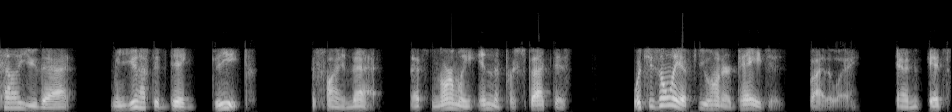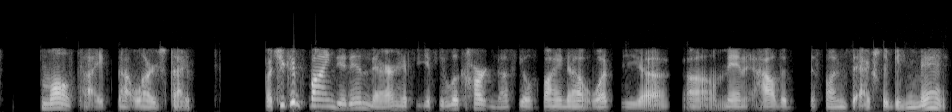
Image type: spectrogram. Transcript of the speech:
tell you that. I mean, you have to dig deep to find that. That's normally in the prospectus, which is only a few hundred pages, by the way. And it's small type, not large type. But you can find it in there if if you look hard enough. You'll find out what the uh, uh, man how the the funds actually being managed.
